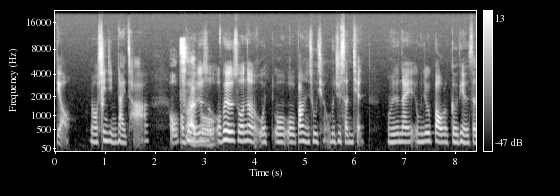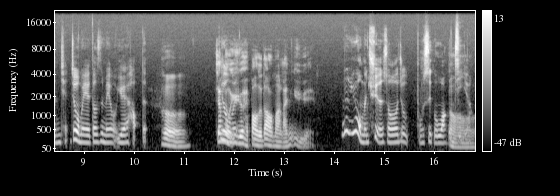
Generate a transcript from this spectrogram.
掉，然后心情太差，好我朋友就说，哦。我朋友就说，那我我我帮你出钱，我们去深潜。我们就那我们就报了隔天的深潜，就我们也都是没有约好的。嗯，这样没有预约还报得到吗？蓝雨哎，那因为我们去的时候就不是个旺季啊。哦，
